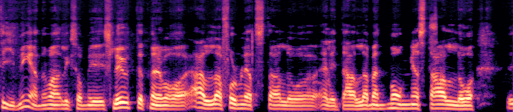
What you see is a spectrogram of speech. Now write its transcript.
tidningen. När man liksom I slutet när det var alla Formel 1-stall, och, eller inte alla, men många stall och eh,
